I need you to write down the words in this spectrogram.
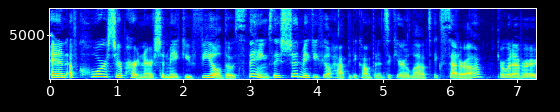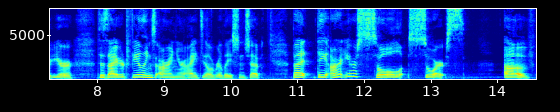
And of course, your partner should make you feel those things. They should make you feel happy, confident, secure, loved, etc., or whatever your desired feelings are in your ideal relationship. But they aren't your sole source of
